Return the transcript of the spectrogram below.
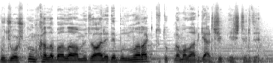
Bu coşkun kalabalığa müdahalede bulunarak tutuklamalar gerçekleştirdi.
